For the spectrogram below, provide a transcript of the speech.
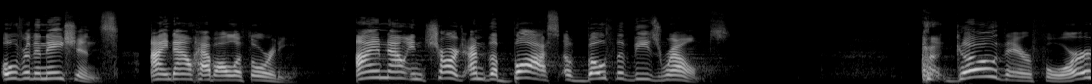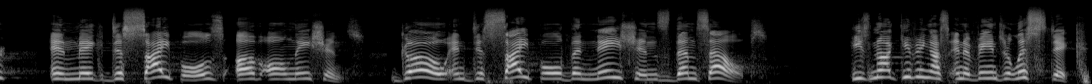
over the nations, I now have all authority. I am now in charge. I'm the boss of both of these realms. Go, therefore, and make disciples of all nations. Go and disciple the nations themselves. He's not giving us an evangelistic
